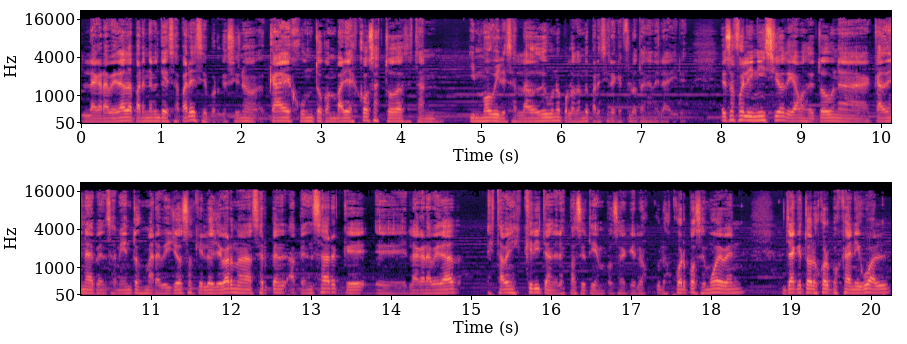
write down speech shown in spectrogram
la gravedad aparentemente desaparece, porque si uno cae junto con varias cosas, todas están inmóviles al lado de uno, por lo tanto pareciera que flotan en el aire. Eso fue el inicio, digamos, de toda una cadena de pensamientos maravillosos que lo llevaron a, hacer, a pensar que eh, la gravedad estaba inscrita en el espacio-tiempo, o sea que los, cuerpos se mueven, ya que todos los cuerpos caen igual,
